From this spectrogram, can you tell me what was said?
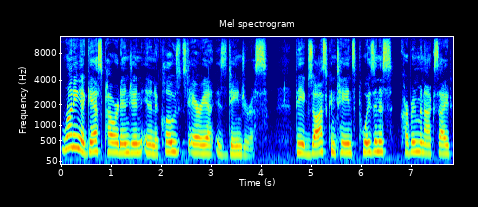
running a gas-powered engine in an enclosed area is dangerous. The exhaust contains poisonous carbon monoxide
